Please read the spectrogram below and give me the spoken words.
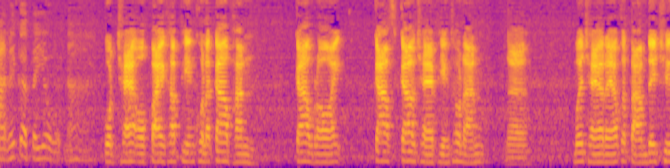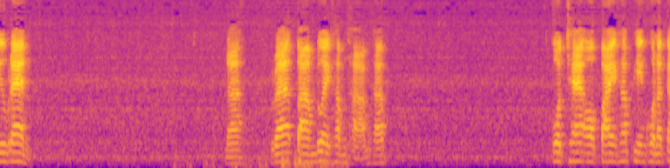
ารให้เกิดประโยชน์นะคะ กดแชร์ออกไปครับ เพียงคนละ 9,999 แชร์เพียงเท่านั้นนะเมื่อแชร์แล้วก็ตามด้วยชื่อแรนนะและตามด้วยคำถามครับ กดแชร์ออกไปครับเพียงคนละ 9,900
